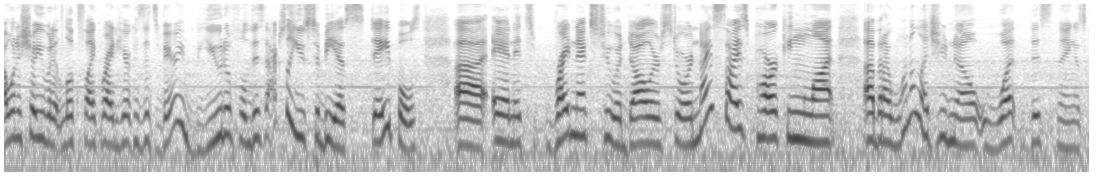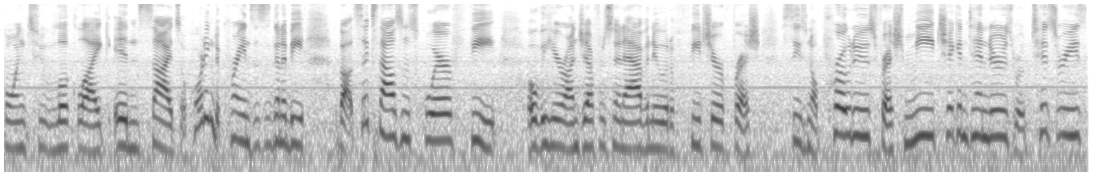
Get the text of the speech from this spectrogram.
I want to show you what it looks like right here because it's very beautiful. This actually used to be a Staples uh, and it's right next to a dollar store. Nice sized parking lot, uh, but I want to let you know what this thing is going to look like inside. So according to Crain's, this is going to be about 6,000 square feet over here on Jefferson Avenue. It'll feature fresh seasonal produce, fresh meat, chicken chicken tenders, rotisseries.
